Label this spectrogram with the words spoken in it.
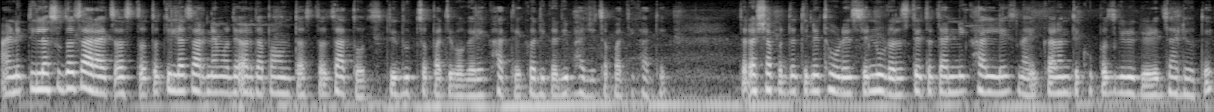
आणि तिलासुद्धा चारायचं असतं. तर तिला चारण्यामध्ये अर्धा पाऊण तास तर जातोच. ती दूध चपाती वगैरे खाते. कधी कधी भाजी चपाती खाते. तर अशा पद्धतीने थोडेसे नूडल्स ते तर त्यांनी खाल्लेच नाहीत. कारण ते खूपच गिळगिळीत झाले होते.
